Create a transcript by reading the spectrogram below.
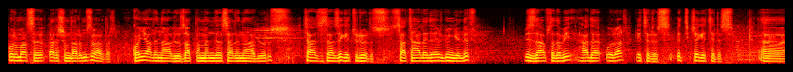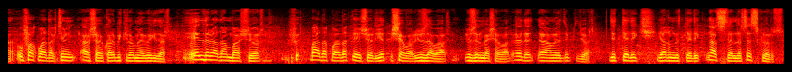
hurması karışımlarımız vardır. Konya halini alıyoruz, Adnan Menderes halini alıyoruz. Taze taze getiriyoruz. Zaten halede her gün gelir. Biz de haftada bir hale uğrar getiririz. Bittikçe getiririz. Ee, ufak bardak için aşağı yukarı bir kilo meyve gider. 50 liradan başlıyor. Bardak bardak değişiyor. 70'e var, 100'e var, 125'e var. Öyle devam edip gidiyor. Litrelik, yarım litrelik nasıl isterlerse sıkıyoruz.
